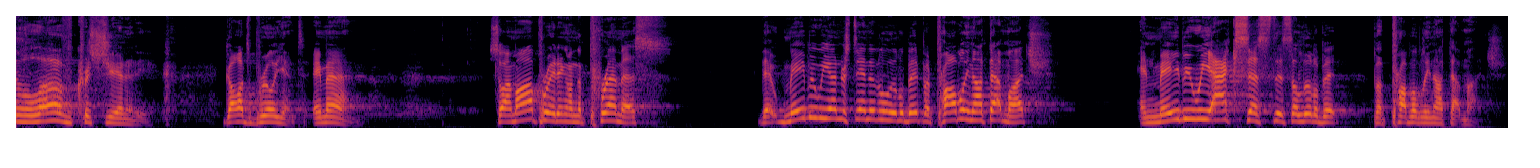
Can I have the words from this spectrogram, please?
love Christianity. God's brilliant. Amen. So I'm operating on the premise that maybe we understand it a little bit, but probably not that much. And maybe we access this a little bit, but probably not that much.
